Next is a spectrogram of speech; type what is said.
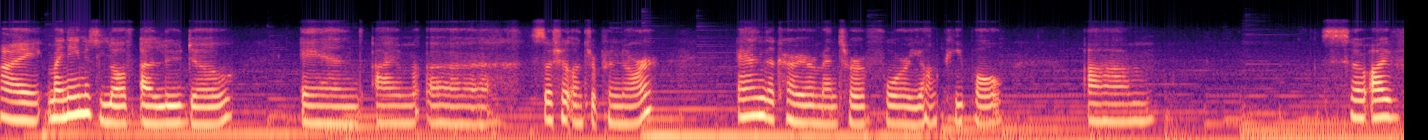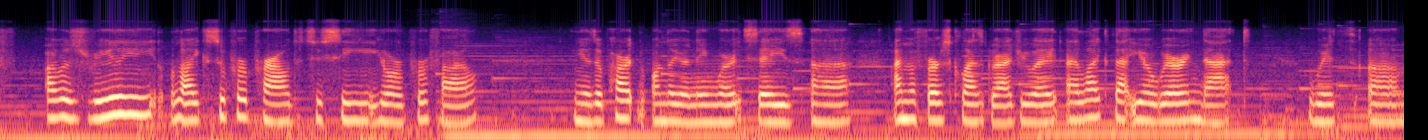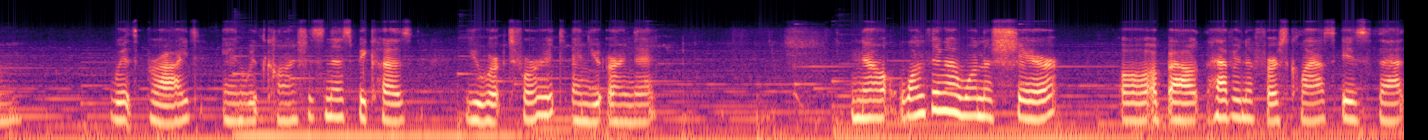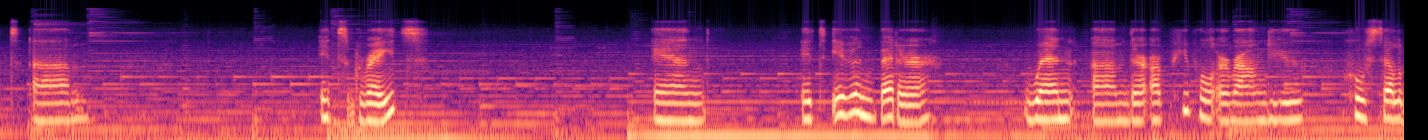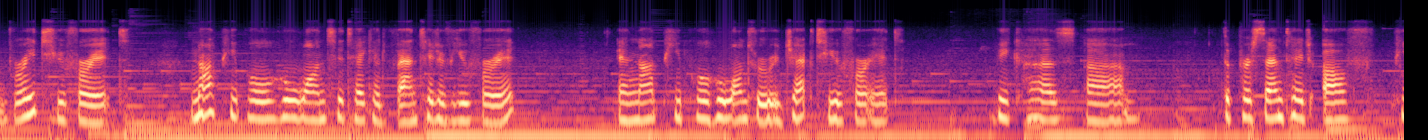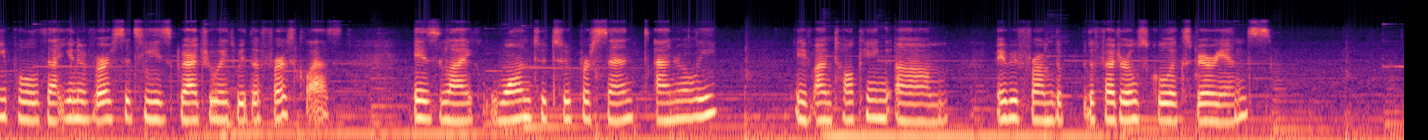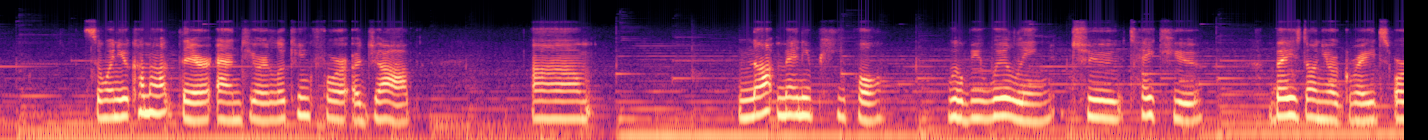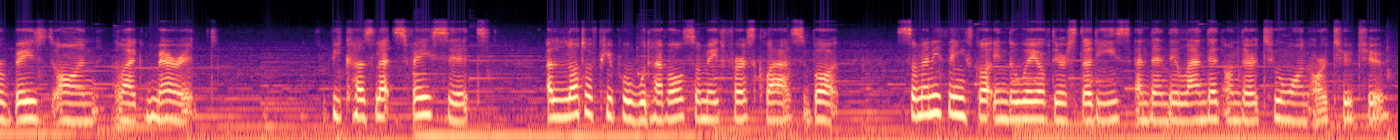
Hi, my name is Love Aludo, and I'm a social entrepreneur and a career mentor for young people. Um, so I've I was really like super proud to see your profile. You know the part under your name where it says uh, I'm a first class graduate. I like that you're wearing that with um, with pride and with consciousness because you worked for it and you earned it. Now, one thing I want to share uh, about having a first class is that um, it's great and it's even better when um, there are people around you who celebrate you for it not people who want to take advantage of you for it, and not people who want to reject you for it, because um, the percentage of people that universities graduate with the first class is like 1 to 2% annually. If I'm talking um, maybe from the, the federal school experience, so when you come out there and you're looking for a job, um, not many people will be willing to take you based on your grades or based on like merit. Because let's face it, a lot of people would have also made first class, but so many things got in the way of their studies and then they landed on their 2 1 or 2 2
